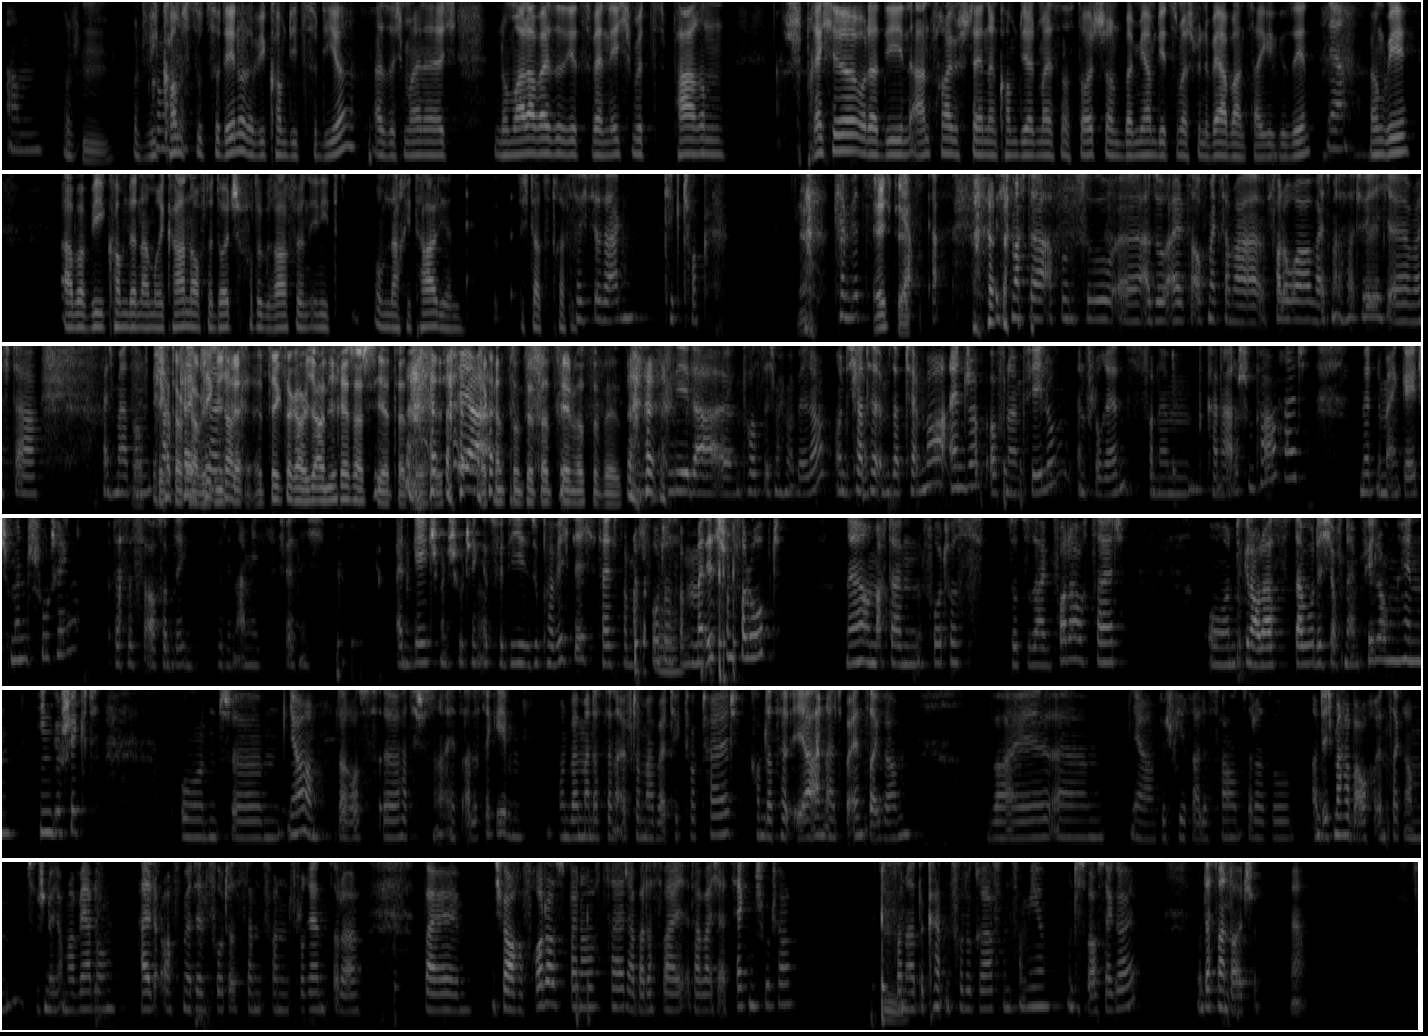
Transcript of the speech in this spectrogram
Ähm, Hm. Und wie kommst du zu denen oder wie kommen die zu dir? Also ich meine, ich normalerweise jetzt, wenn ich mit Paaren spreche oder die eine Anfrage stellen, dann kommen die halt meistens aus Deutschland. Und bei mir haben die zum Beispiel eine Werbeanzeige gesehen, ja, irgendwie. Aber wie kommen denn Amerikaner auf eine deutsche Fotografin, in um nach Italien sich da zu treffen? soll ich dir sagen? TikTok. Kein Witz. Echt jetzt? Ja, ja. Ich mache da ab und zu, äh, also als aufmerksamer Follower weiß man das natürlich, äh, mache ich da manchmal so ein TikTok kein habe ich, nicht TikTok. TikTok hab ich auch nicht recherchiert, tatsächlich. Ja. Da kannst du uns jetzt erzählen, was du willst. Nee, da ähm, poste ich manchmal Bilder. Und ich hatte im September einen Job auf einer Empfehlung in Florenz von einem kanadischen Paar halt mit einem Engagement-Shooting. Das ist auch so ein Ding mit den Amis. Ich weiß nicht. Engagement-Shooting ist für die super wichtig. Das heißt, man macht Fotos, Mhm. man ist schon verlobt ne, und macht dann Fotos sozusagen vor der Hochzeit. Und genau das, da wurde ich auf eine Empfehlung hin, hingeschickt. Und ähm, ja, daraus äh, hat sich das dann jetzt alles ergeben. Und wenn man das dann öfter mal bei TikTok teilt, kommt das halt eher an als bei Instagram, weil ähm, ja, durch virale Sounds oder so. Und ich mache aber auch Instagram zwischendurch auch mal Werbung, halt oft mit den Fotos dann von Florenz oder bei, ich war auch auf Rhodos bei einer Hochzeit, aber das war, da war ich als Second Shooter Mhm. von einer bekannten Fotografin von mir und das war auch sehr geil. Und das waren Deutsche, ja.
